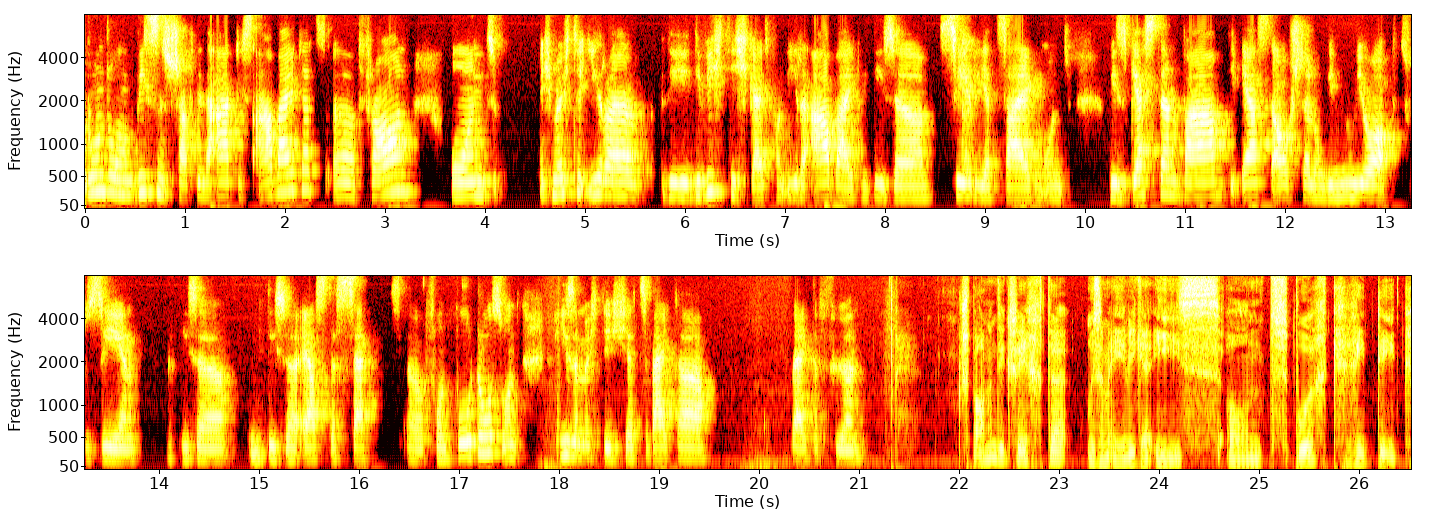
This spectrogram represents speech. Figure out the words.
rund um Wissenschaft in der Arktis arbeitet, äh, Frauen. Und ich möchte ihre, die, die Wichtigkeit von ihrer Arbeit mit dieser Serie zeigen. Und wie es gestern war, die erste Ausstellung in New York zu sehen, mit dieser, mit dieser ersten Set äh, von Fotos. Und diese möchte ich jetzt weiter, weiterführen. Spannende Geschichten aus dem ewigen Eis und Buchkritik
